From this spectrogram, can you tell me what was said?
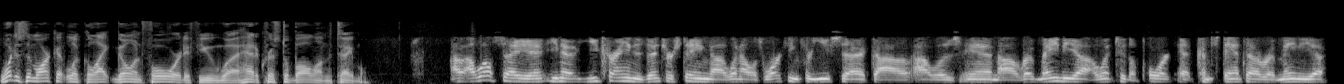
What does the market look like going forward if you uh, had a crystal ball on the table? I will say, uh, you know, Ukraine is interesting. Uh, when I was working for USSEC, uh, I was in uh, Romania. I went to the port at Constanta, Romania.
